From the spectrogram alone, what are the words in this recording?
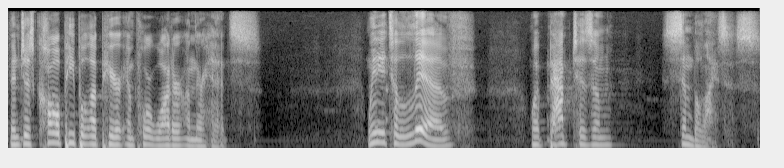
than just call people up here and pour water on their heads. We need to live what baptism symbolizes.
